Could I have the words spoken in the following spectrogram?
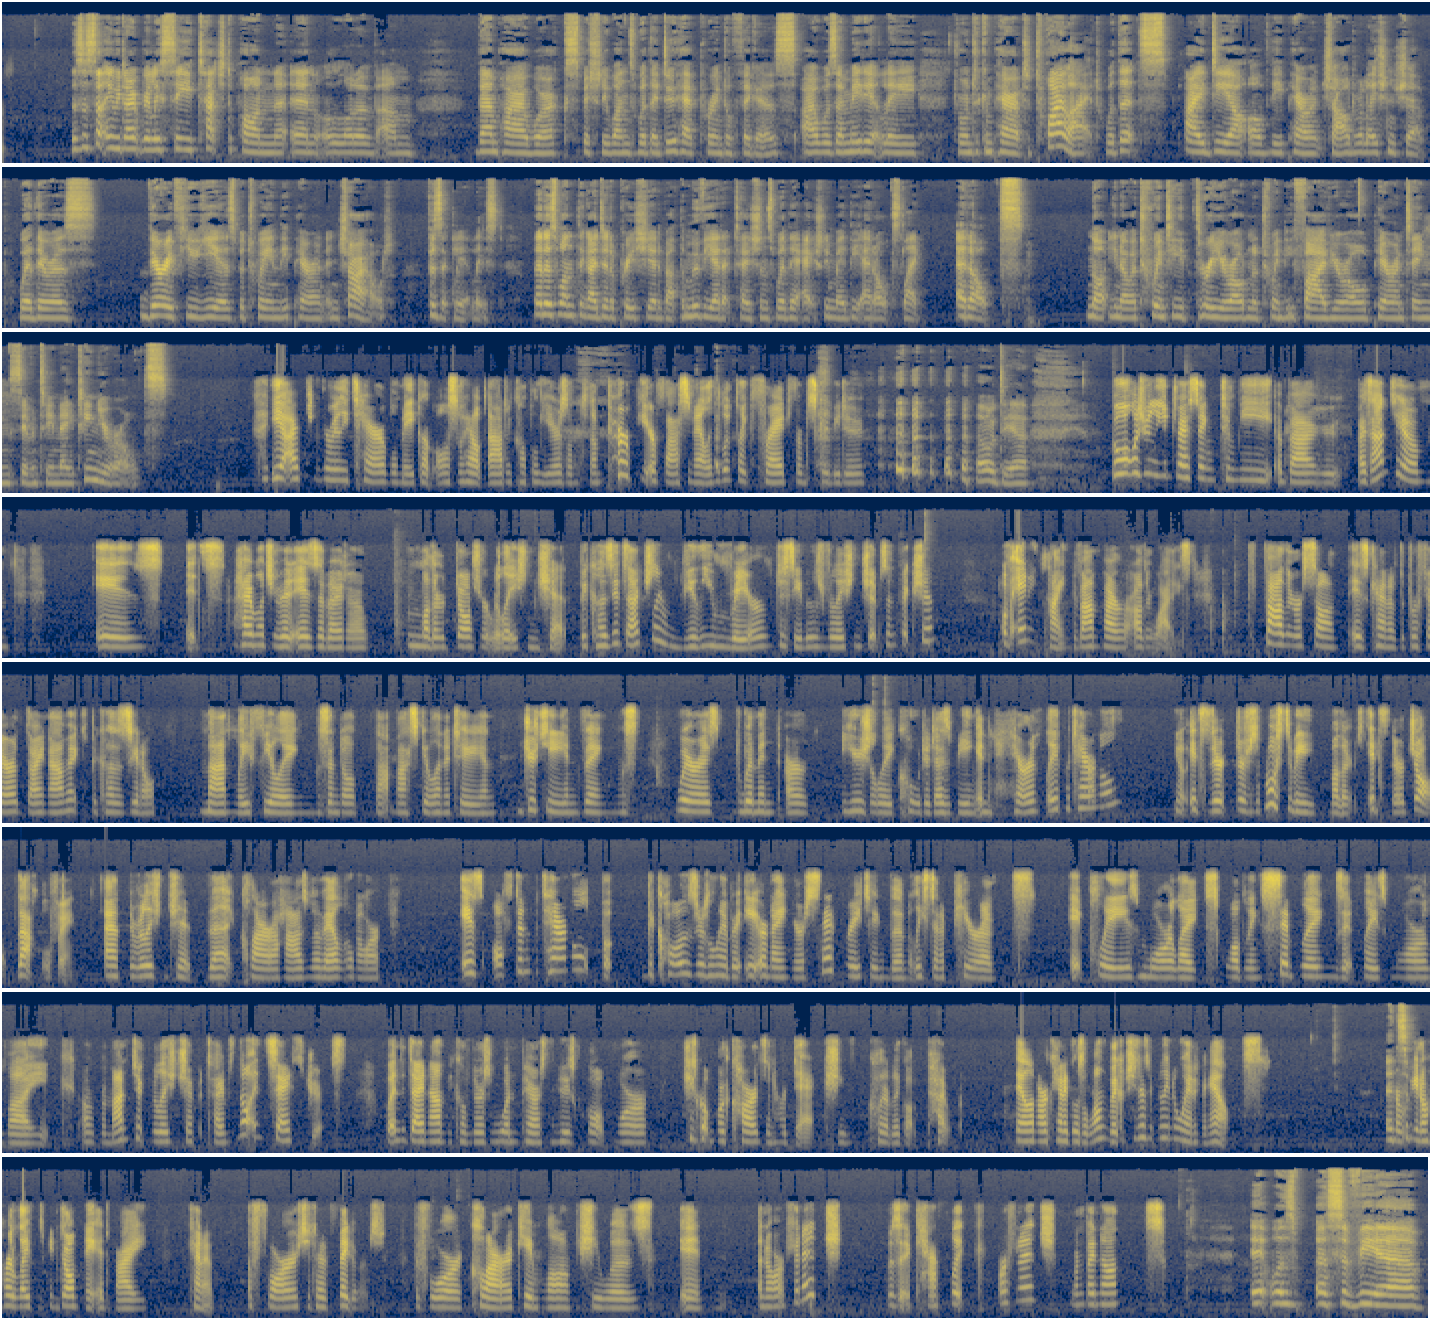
This is something we don't really see touched upon in a lot of um, vampire work, especially ones where they do have parental figures. I was immediately drawn to compare it to Twilight with its idea of the parent child relationship, where there is very few years between the parent and child, physically at least. That is one thing I did appreciate about the movie adaptations, where they actually made the adults like adults. Not, you know, a 23 year old and a 25 year old parenting 17, 18 year olds. Yeah, I think the really terrible makeup also helped add a couple years onto them. Poor Peter Facinelli. He looked like Fred from Scooby Doo. oh dear. But what was really interesting to me about Byzantium is it's how much of it is about a mother daughter relationship because it's actually really rare to see those relationships in fiction of any kind, vampire or otherwise. Father son is kind of the preferred dynamic because, you know, manly feelings and all that masculinity and duty and things, whereas women are usually coded as being inherently paternal. You know, it's their they're supposed to be mothers. It's their job, that whole thing. And the relationship that Clara has with Eleanor is often paternal, but because there's only about eight or nine years separating them, at least in appearance, it plays more like squabbling siblings. It plays more like a romantic relationship at times, not incestuous, but in the dynamic of there's one person who's got more, she's got more cards in her deck. She's clearly got power. Eleanor kind of goes along with it because she doesn't really know anything else. It's Her, you know, her life has been dominated by kind of authoritative figures. Before Clara came along, she was in an orphanage. Was it a Catholic orphanage run by nuns? it was a severe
